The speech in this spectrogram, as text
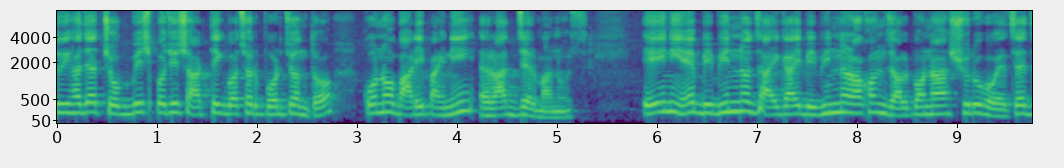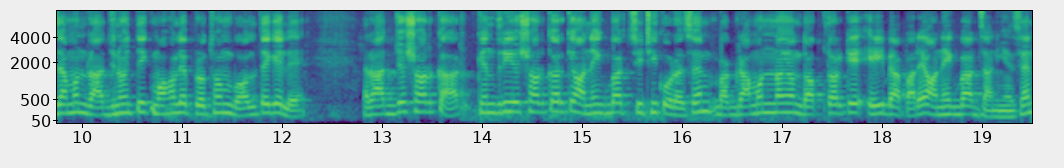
দুই হাজার চব্বিশ পঁচিশ আর্থিক বছর পর্যন্ত কোনো বাড়ি পায়নি রাজ্যের মানুষ। এই নিয়ে বিভিন্ন জায়গায় বিভিন্ন রকম জল্পনা শুরু হয়েছে। যেমন রাজনৈতিক মহলে প্রথম বলতে গেলে, রাজ্য সরকার, কেন্দ্রীয় সরকারকে অনেকবার চিঠি করেছেন বা গ্রামোন্নয়ন দপ্তরকে এই ব্যাপারে অনেকবার জানিয়েছেন।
